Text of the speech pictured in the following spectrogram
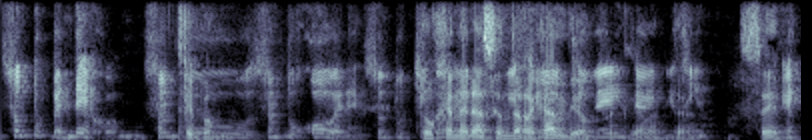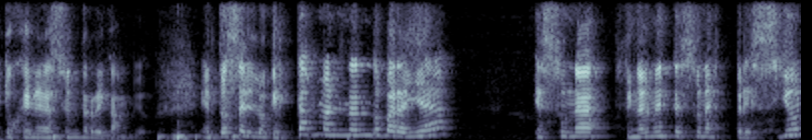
son tus pendejos, son, Sí, tu- son tus jóvenes, son tus chicos. generación de 18, recambio, 20, prácticamente. 25 Sí. es tu generación de recambio. Entonces, lo que estás mandando para allá es una, finalmente es una expresión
